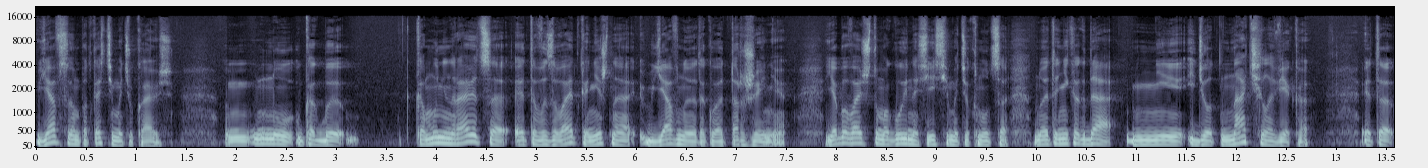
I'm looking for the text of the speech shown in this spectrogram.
Я в своем подкасте матюкаюсь. Ну, как бы Кому не нравится, это вызывает, конечно, явное такое отторжение. Я бывает, что могу и на сессии матюкнуться, но это никогда не идет на человека, это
